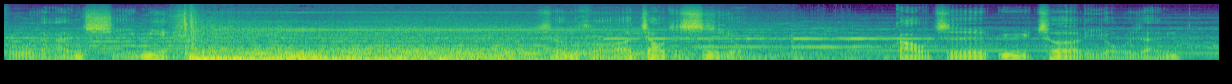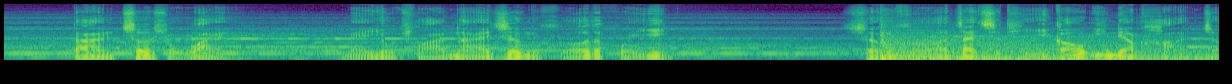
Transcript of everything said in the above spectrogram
突然熄灭。申和叫着室友，告知预测里有人，但厕所外没有传来任何的回应。申河再次提高音量喊着，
